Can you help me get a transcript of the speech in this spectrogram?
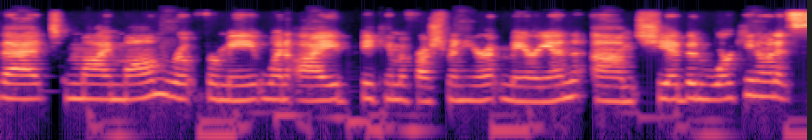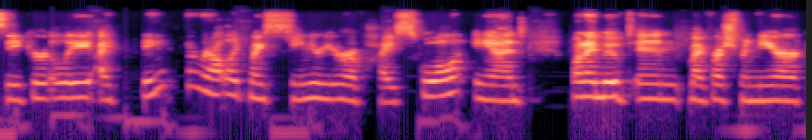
that my mom wrote for me when I became a freshman here at Marian. Um, she had been working on it secretly, I think, throughout like my senior year of high school. And when I moved in my freshman year,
